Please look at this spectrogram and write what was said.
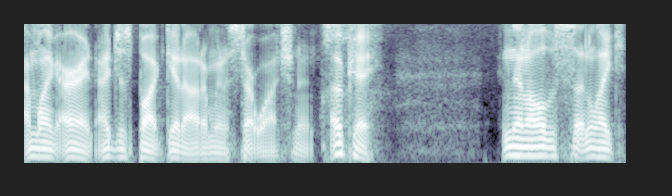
I'm like, all right, I just bought Get Out. I'm going to start watching it. Okay, and then all of a sudden, like,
